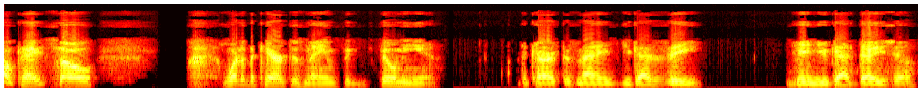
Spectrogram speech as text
Okay, so what are the characters' names? Fill me in. The characters' names, you got Z, then you got Deja,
